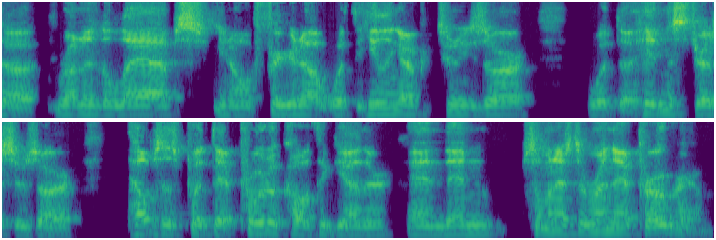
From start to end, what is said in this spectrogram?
uh, running the labs, you know, figuring out what the healing opportunities are, what the hidden stressors are, helps us put that protocol together. And then someone has to run that program.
